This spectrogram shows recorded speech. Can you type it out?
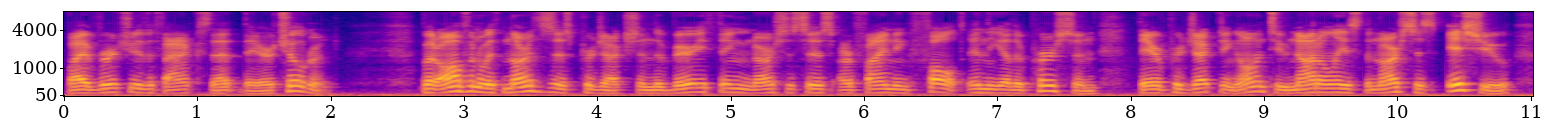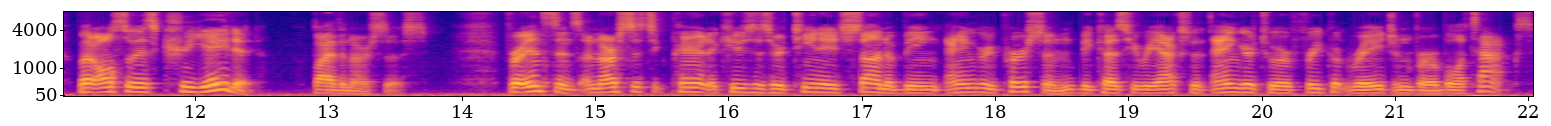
by virtue of the facts that they are children. But often with narcissist projection, the very thing narcissists are finding fault in the other person, they are projecting onto not only is the narcissist issue, but also is created by the narcissist. For instance, a narcissistic parent accuses her teenage son of being angry person because he reacts with anger to her frequent rage and verbal attacks.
